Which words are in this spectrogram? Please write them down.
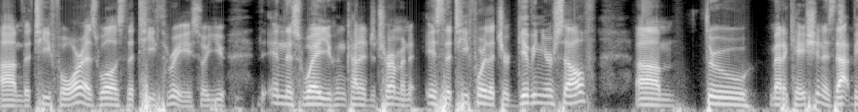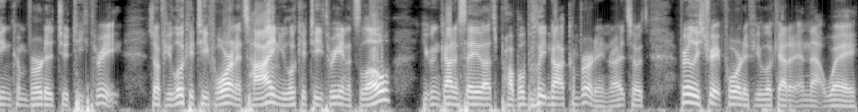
um, the T4 as well as the T3. So you, in this way, you can kind of determine is the T4 that you're giving yourself um, through medication, is that being converted to T3? So if you look at T4 and it's high and you look at T3 and it's low, you can kind of say that's probably not converting, right? So it's fairly straightforward if you look at it in that way.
